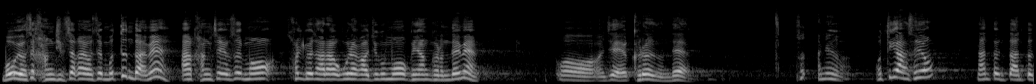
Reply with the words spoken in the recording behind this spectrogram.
뭐 요새 강집사가 요새 뭐 뜬다며? 아, 강차 요새 뭐 설교 잘하고 그래가지고 뭐 그냥 그런다며? 어, 이제 그러는데, 아니, 어떻게 아세요? 난 또, 난 또,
